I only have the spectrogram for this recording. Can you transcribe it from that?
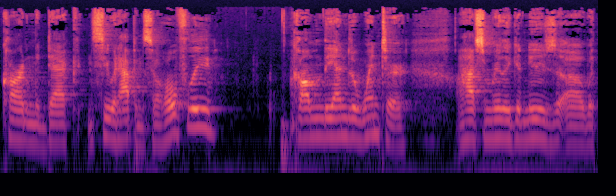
card in the deck and see what happens. So hopefully, come the end of the winter, I'll have some really good news uh, with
